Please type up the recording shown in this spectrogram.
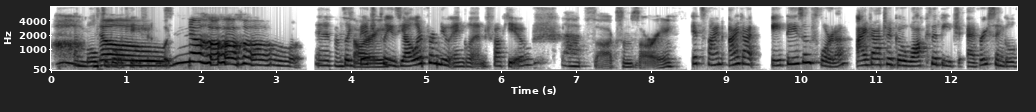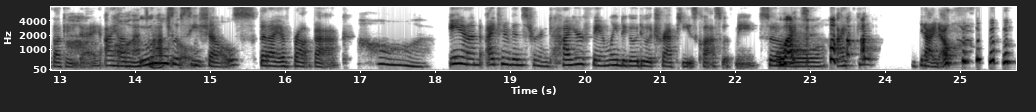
on multiple no, occasions. No. And it's I'm like, sorry. bitch, please, y'all are from New England. Fuck you. That sucks. I'm sorry. It's fine. I got eight days in Florida. I got to go walk the beach every single fucking day. I have oh, oodles magical. of seashells that I have brought back. Oh. And I convinced her entire family to go do a trapeze class with me. So what? I feel yeah, I know.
